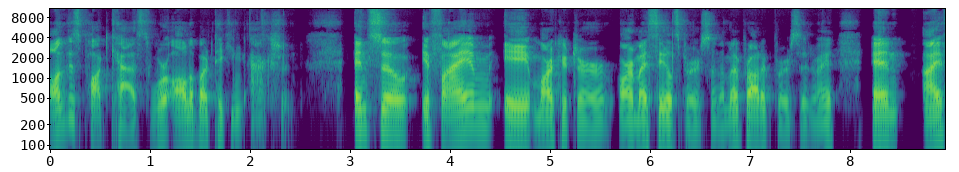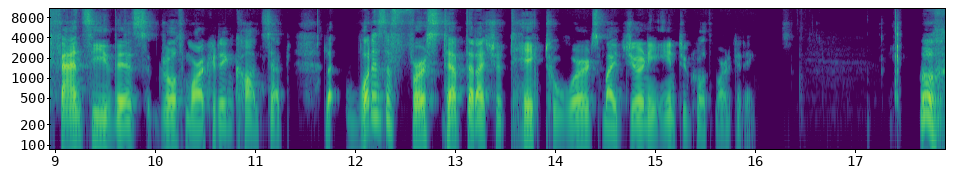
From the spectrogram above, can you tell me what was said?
on this podcast, we're all about taking action. And so, if I am a marketer or I'm a salesperson, I'm a product person, right? And I fancy this growth marketing concept. What is the first step that I should take towards my journey into growth marketing? Oh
